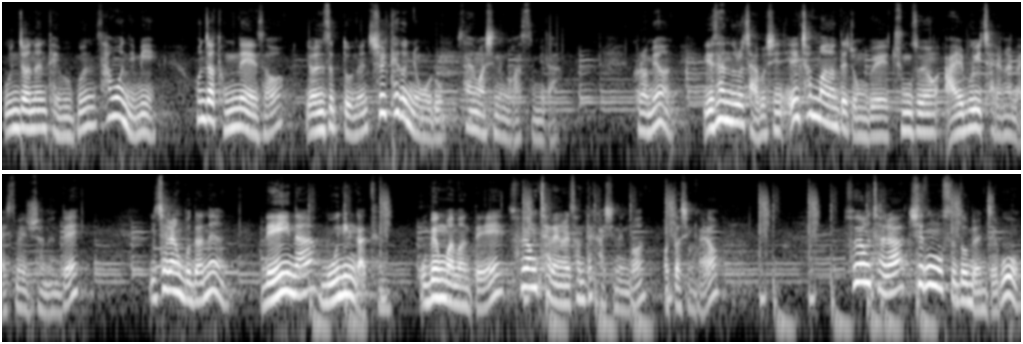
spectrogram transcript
운전은 대부분 사모님이 혼자 동네에서 연습 또는 출퇴근용으로 사용하시는 것 같습니다. 그러면 예산으로 잡으신 1천만 원대 정도의 중소형 RV 차량을 말씀해 주셨는데 이 차량보다는 레이나 모닝 같은 500만 원대의 소형 차량을 선택하시는 건 어떠신가요? 소형 차라 취등록세도 면제고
